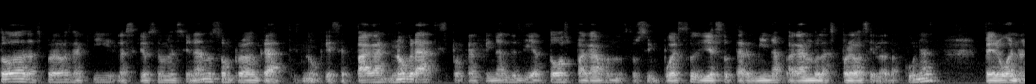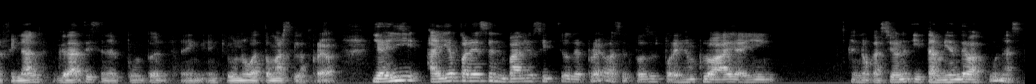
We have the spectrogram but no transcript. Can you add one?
todas las pruebas aquí, las que yo estoy mencionando, son pruebas gratis, ¿no? Que se pagan, no gratis, porque al final del día todos pagamos nuestros impuestos y eso termina pagando las pruebas y las vacunas, pero bueno, al final gratis en el punto en, que uno va a tomarse la prueba. Y ahí, ahí aparecen varios sitios de pruebas, entonces, por ejemplo, hay ahí en ocasiones y también de vacunas.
